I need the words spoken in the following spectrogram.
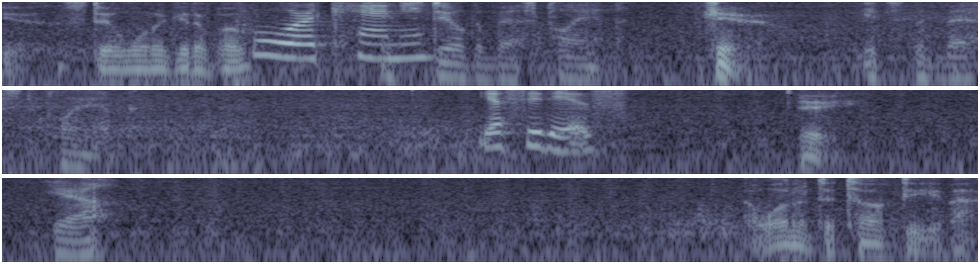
you still want to get a boat? Poor it's Kenny. still the best plan. Ken, It's the best plan. Yes, it is. hey, Yeah? I wanted to talk to you about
